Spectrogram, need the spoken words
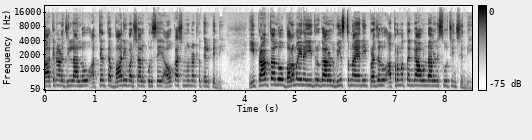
కాకినాడ జిల్లాల్లో అత్యంత భారీ వర్షాలు కురిసే అవకాశం ఉన్నట్లు తెలిపింది. ఈ ప్రాంతాల్లో బలమైన ఈదురుగాలులు వీస్తున్నాయని ప్రజలు అప్రమత్తంగా ఉండాలని సూచించింది.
